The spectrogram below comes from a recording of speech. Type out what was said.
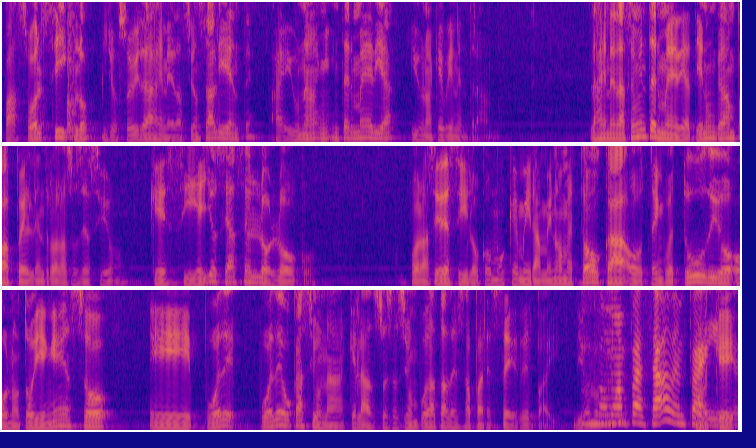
Pasó el ciclo, yo soy de la generación saliente, hay una intermedia y una que viene entrando. La generación intermedia tiene un gran papel dentro de la asociación, que si ellos se hacen lo loco, por así decirlo, como que mira, a mí no me toca, o tengo estudio, o no estoy en eso, eh, puede, puede ocasionar que la asociación pueda hasta desaparecer del país. Dios Como ha pasado en Porque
